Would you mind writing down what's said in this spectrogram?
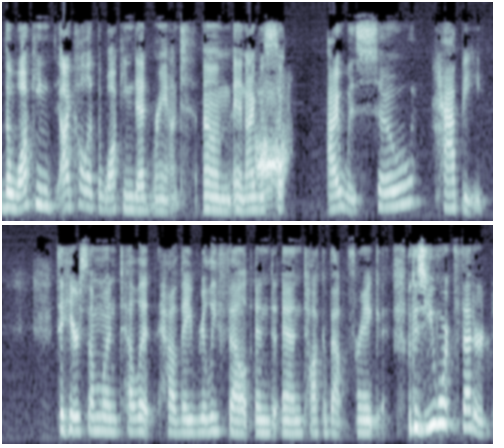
the Walking I call it the Walking Dead rant, um, and I was so Ah. I was so happy to hear someone tell it how they really felt and and talk about Frank because you weren't fettered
